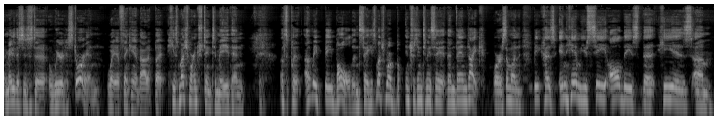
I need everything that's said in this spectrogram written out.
maybe this is just a, a, weird historian way of thinking about it, but he's much more interesting to me than let's put. Let me be bold and say he's much more interesting to me, say than Van Dyck or someone because in him you see all these. The he is. Um,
